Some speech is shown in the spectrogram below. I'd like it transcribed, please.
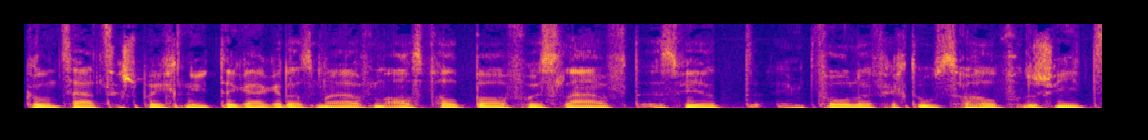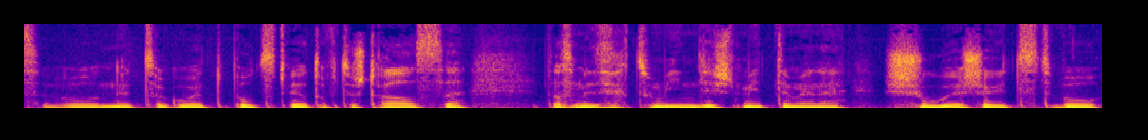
Grundsätzlich spricht nichts dagegen, dass man auf dem Asphalt barfuß läuft. Es wird empfohlen, vielleicht außerhalb der Schweiz, wo nicht so gut geputzt wird auf der Straße, dass man sich zumindest mit einem Schuh schützt, wo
